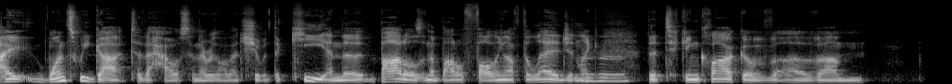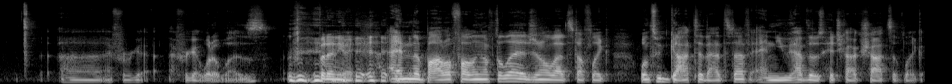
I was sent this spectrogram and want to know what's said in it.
I once we got to the house and there was all that shit with the key and the bottles and the bottle falling off the ledge and like Mm-hmm. the ticking clock of of um uh I forget I forget what it was. But anyway, and the bottle falling off the ledge and all that stuff like once we got to that stuff and you have those Hitchcock shots of like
